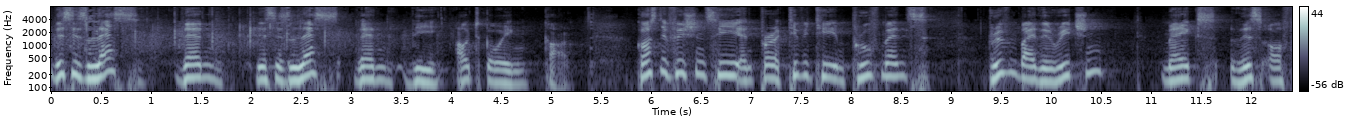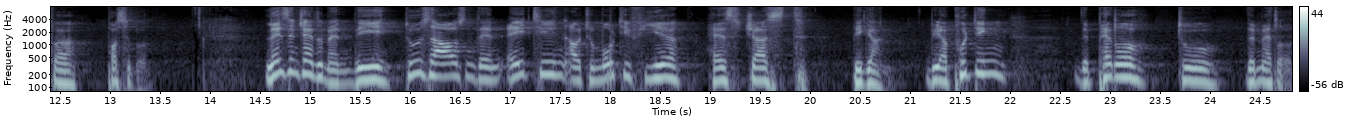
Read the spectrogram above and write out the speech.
This is less than this is less than the outgoing car. Cost efficiency and productivity improvements driven by the region makes this offer possible. Ladies and gentlemen, the 2018 automotive year has just begun. We are putting the pedal to the metal.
